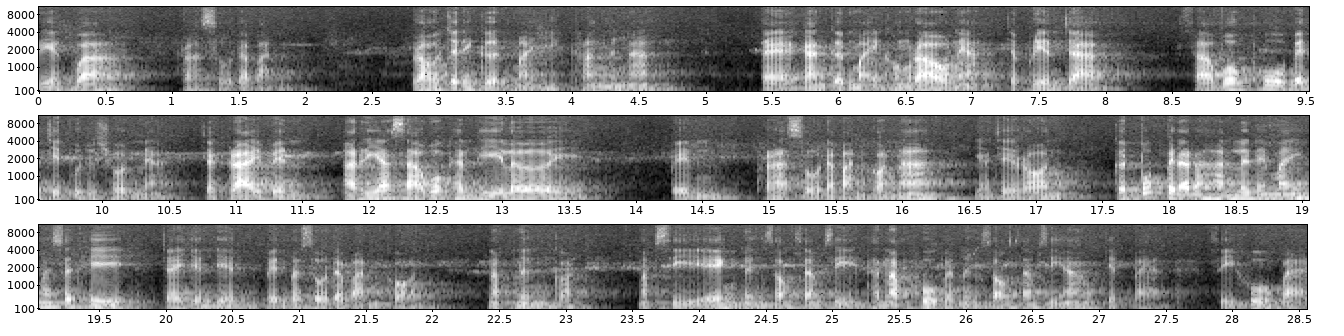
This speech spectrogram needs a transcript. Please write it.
เรียกว่าพระโสดาบันเราจะได้เกิดใหม่อีกครั้งหนึ่งนะ แต่การเกิดใหม่ของเราเนี่ยจะเปลี่ยนจากสาวกผู้เป็นจิตปุถุชนเนี่ยจะกลายเป็น อริยสาวกทันทีเลย เป็นพระโสดาบันก่อนนะ อย่าใจร้อน เกิดปุ๊บเป็นอรหันต์เลยได้ไหมมาสถีใจเย็นๆเป็นพระโสดาบันก่อน นับหนึ่งก่อน นับสี่เองหนึ่งสองสามสี่ถ้านับคู่กันหนึ่งสองสามสี่ห้าหกเจ็ดแปดสี่คู่แปด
